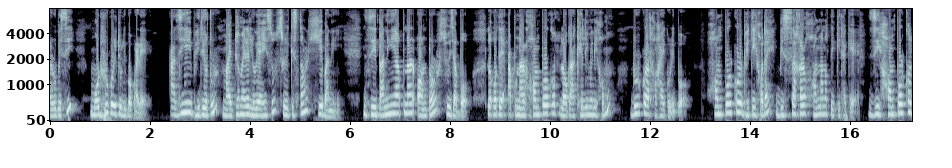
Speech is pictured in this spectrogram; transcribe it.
আৰু বেছি মধুৰ কৰি তুলিব পাৰে। আজি এই ভিডিঅ'টোৰ মাধ্যমেৰে লৈ আহিছোঁ শ্ৰীকৃষ্ণৰ সেই বাণী যি বাণীয়ে আপোনাৰ অন্তৰ চুই যাব। লগতে আপোনাৰ সম্পৰ্কত লগা খেলি মেলিসমূহ দূৰ কৰাত সহায় কৰিব। সম্পৰ্কৰ ভেটি সদায় বিশ্বাস আৰু সন্মানত টিকি থাকে। যি সম্পৰ্কত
